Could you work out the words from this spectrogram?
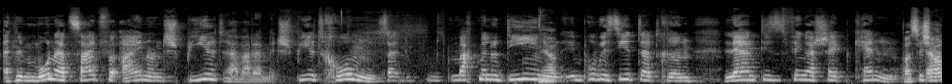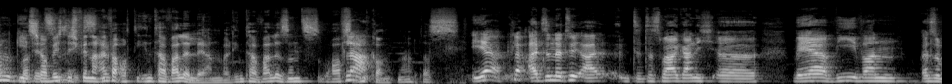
einen Monat Zeit für ein und spielt aber damit. Spielt rum, macht Melodien, Ja. improvisiert da drin, lernt dieses Fingershape kennen. Was ich auch, was ich auch wichtig finde, einfach auch die Intervalle lernen, weil die Intervalle sind, worauf es Klar. ankommt. Ne? Das, Ja, klar. Also natürlich, äh, das war gar nicht äh, wer, wie, wann, also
